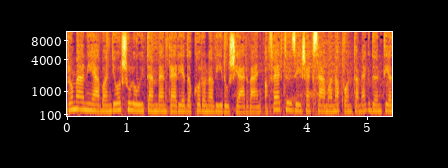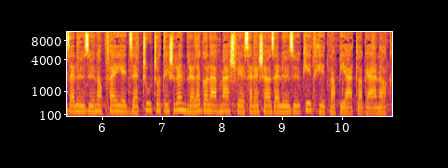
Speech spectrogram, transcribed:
Romániában gyorsuló ütemben terjed a koronavírus járvány, a fertőzések száma naponta megdönti az előző nap feljegyzett csúcsot és rendre legalább másfélszerese az előző két hét napi átlagának.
